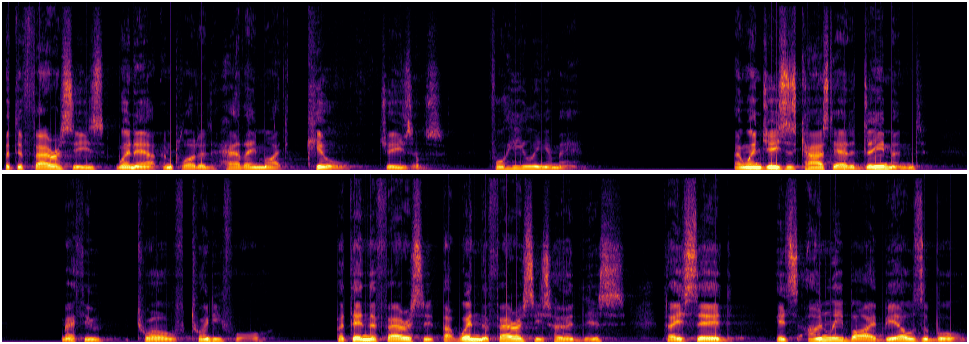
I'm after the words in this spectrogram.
But the Pharisees went out and plotted how they might kill Jesus for healing a man. And when Jesus cast out a demon, Matthew 12 24, but then the Pharisees, but when the Pharisees heard this, they said, It's only by Beelzebul,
